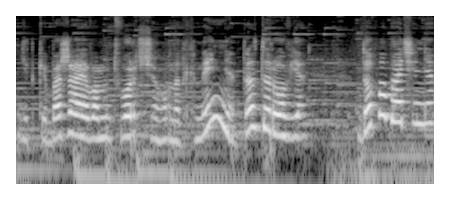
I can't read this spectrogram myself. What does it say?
Дітки, бажаю вам творчого натхнення та здоров'я. До побачення!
